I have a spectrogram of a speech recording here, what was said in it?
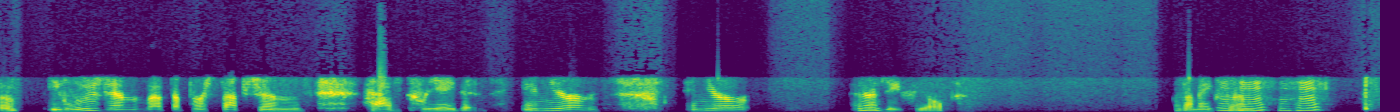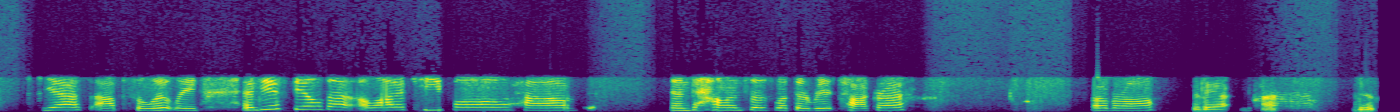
the illusions that the perceptions have created in your in your energy field. Does that make sense? Mm-hmm, mm-hmm. Yes, absolutely. And do you feel that a lot of people have imbalances with their root chakra overall? The, uh, the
